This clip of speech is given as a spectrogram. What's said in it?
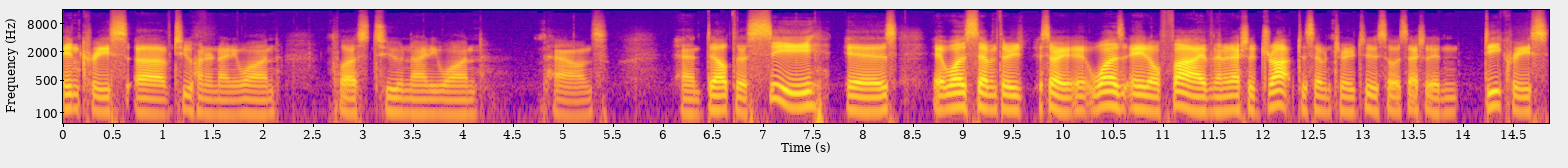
increase of 291 plus 291 pounds. And delta C is it was 730 sorry, it was 805 and then it actually dropped to 732 so it's actually a decrease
